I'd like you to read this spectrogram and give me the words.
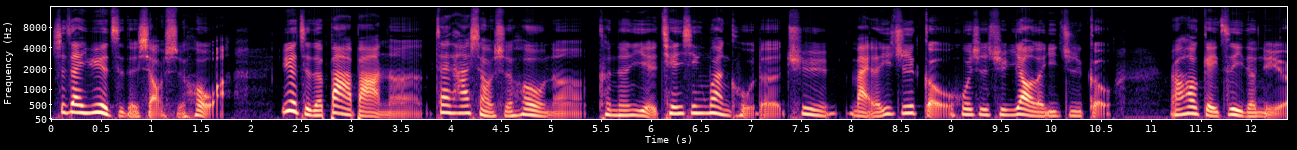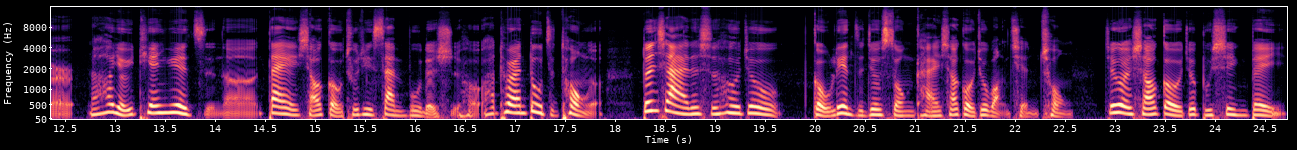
是在月子的小时候啊。月子的爸爸呢，在他小时候呢，可能也千辛万苦的去买了一只狗，或是去要了一只狗，然后给自己的女儿。然后有一天，月子呢带小狗出去散步的时候，他突然肚子痛了，蹲下来的时候就狗链子就松开，小狗就往前冲，结果小狗就不幸被。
